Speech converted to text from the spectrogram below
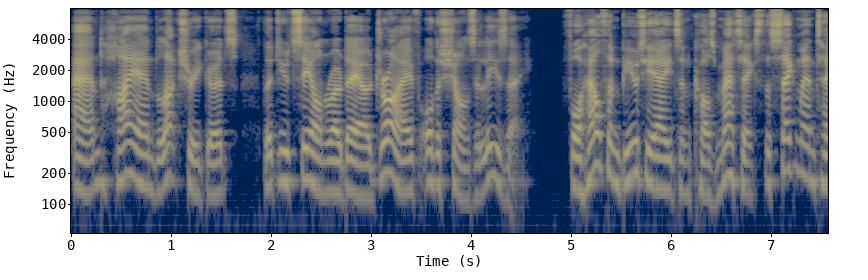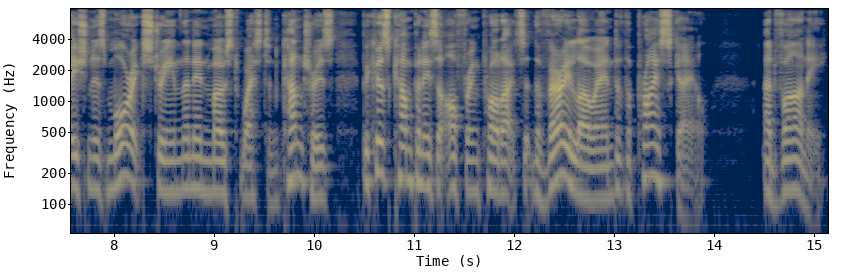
and high end luxury goods that you'd see on Rodeo Drive or the Champs Elysees. For health and beauty aids and cosmetics, the segmentation is more extreme than in most Western countries because companies are offering products at the very low end of the price scale. Advani.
